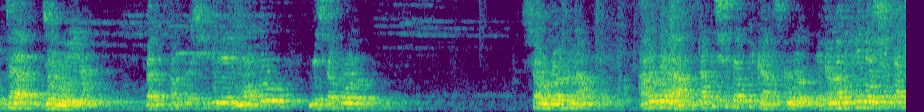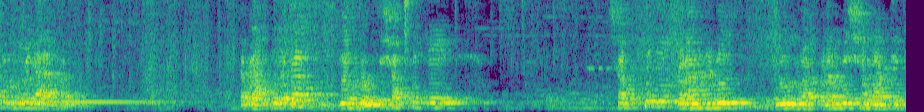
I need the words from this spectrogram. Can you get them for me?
এটা জরুরি না। বাট ছাত্র শিবিরের মতো যে সকল সংগঠন আছে। আরও যারা আছে, তাদের সাথে আপনি কাজ করুন। একান্ত দিনের সাথে আপনি ভূমিকা রাখুন, তবে আপনি এটা দেখুন যে সব থেকে সব থেকে কোরআন হাদিস নির্ভর কোরআন সমর্থিত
